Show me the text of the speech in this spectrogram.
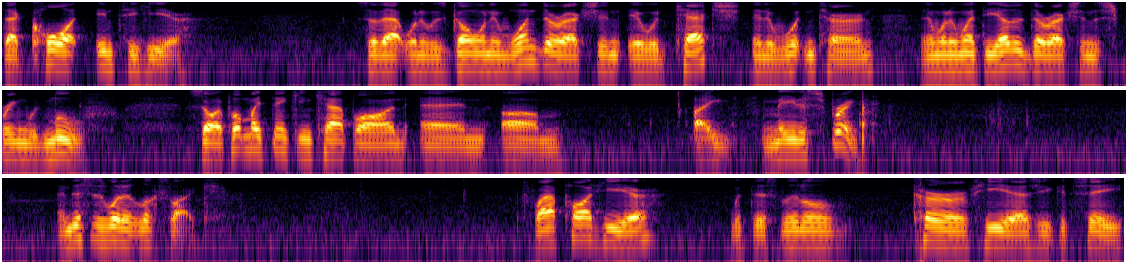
that caught into here so that when it was going in one direction it would catch and it wouldn't turn and when it went the other direction the spring would move. So I put my thinking cap on and um, I made a spring and this is what it looks like. Flat part here with this little curve here as you can see.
